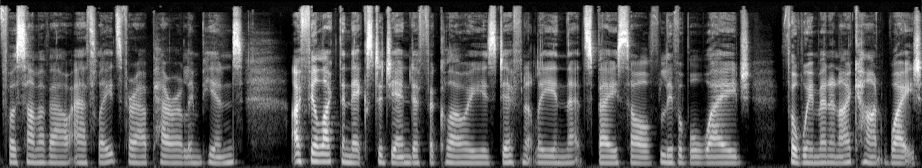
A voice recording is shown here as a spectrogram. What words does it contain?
for some of our athletes, for our Paralympians. I feel like the next agenda for Chloe is definitely in that space of livable wage for women. And I can't wait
